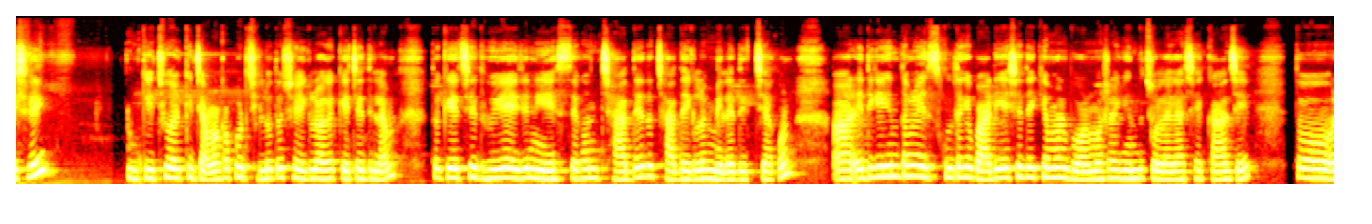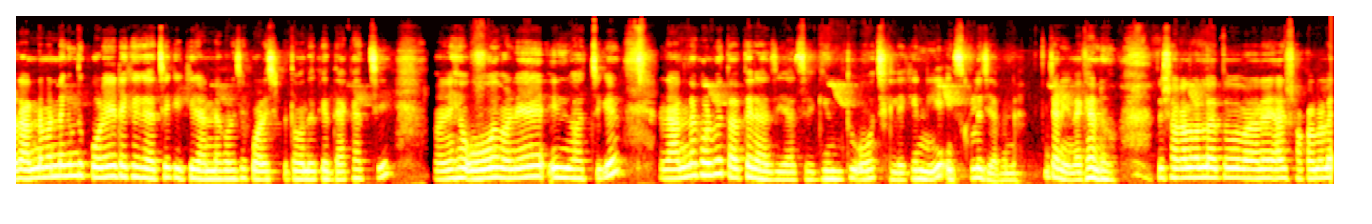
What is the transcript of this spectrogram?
এসেই কিছু আর কি জামা কাপড় ছিল, তো সেইগুলো আগে কেচে দিলাম। তো কেচে ধুয়ে এই যে নিয়ে এসছে এখন ছাদে, তো ছাদে এগুলো মেলে দিচ্ছি এখন। আর এদিকে কিন্তু আমরা স্কুল থেকে বাড়ি এসে দেখি আমার বরমশাই কিন্তু চলে গেছে কাজে। তো রান্না বান্না কিন্তু করে রেখে গেছে, কী কী রান্না করেছে পরে সেটা তোমাদেরকে দেখাচ্ছি। মানে ও মানে এই হচ্ছে গিয়ে রান্না করবে, তাতে রাজি আছে। কিন্তু ও ছেলেকে নিয়ে স্কুলে যাবে না, জানি না কেন। তো সকালবেলা তো মানে আর সকালবেলা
